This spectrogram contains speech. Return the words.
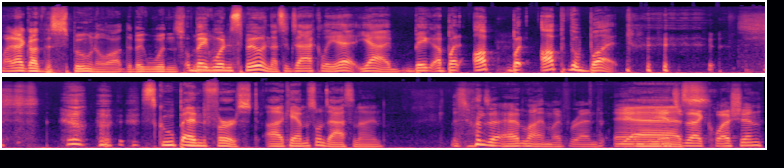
My dad got the spoon a lot, the big wooden A spoon. big wooden spoon. That's exactly it. Yeah, big, uh, but up, but up the butt. Scoop end first. Uh, Cam, this one's asinine. This one's a headline, my friend. And the answer to that question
